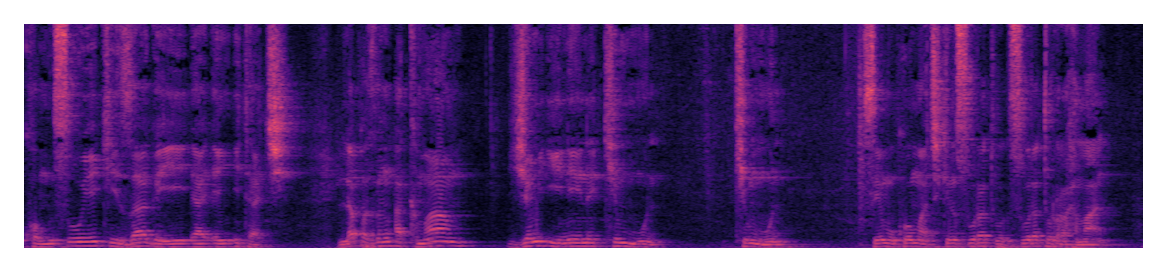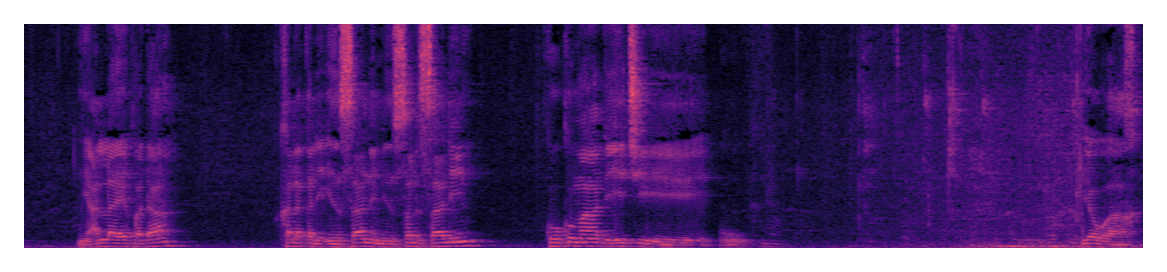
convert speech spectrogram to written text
kwamso yake zagaye 'ya'yan itace. Lafazin akmam jam'i ne na kimmun kimmun. Sai mu koma cikin suratun rahman. Ni allah ya faɗa? Khalaqal insana min salsalin ko kuma da ya ce yawa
